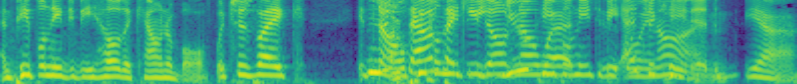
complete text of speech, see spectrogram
and people need to be held accountable." Which is like it No, just sounds like you be- don't you know people need to be educated. on. Yeah.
